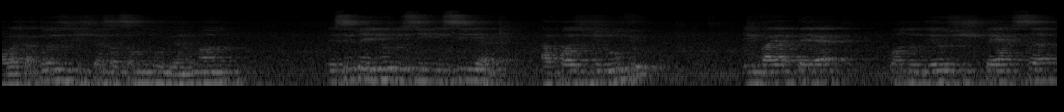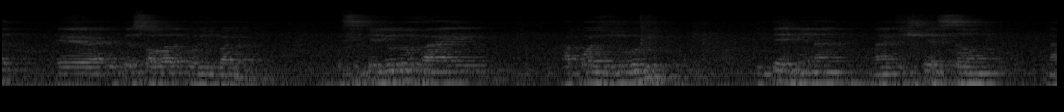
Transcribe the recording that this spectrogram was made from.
Aula 14, dispensação do governo humano. Esse período se inicia após o dilúvio e vai até quando Deus dispersa é, o pessoal lá da Torre de Babel. Esse período vai após o dilúvio e termina na dispersão na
